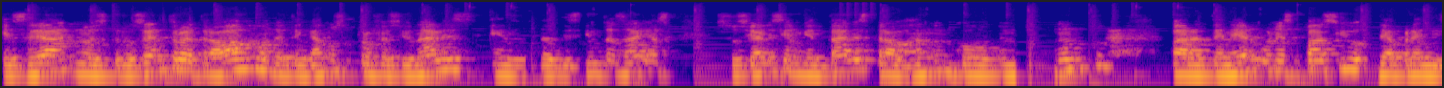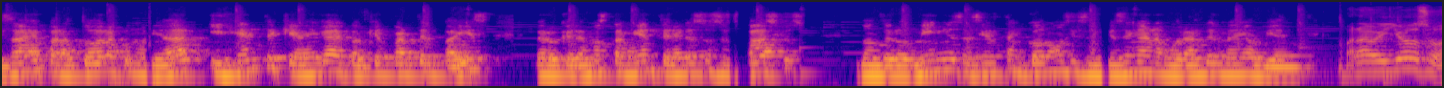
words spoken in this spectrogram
que sea nuestro centro de trabajo donde tengamos profesionales en las distintas áreas sociales y ambientales trabajando en, conjunto para tener un espacio de aprendizaje para toda la comunidad y gente que venga de cualquier parte del país, pero queremos también tener esos espacios donde los niños se sientan cómodos y se empiecen a enamorar del medio ambiente. Maravilloso,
